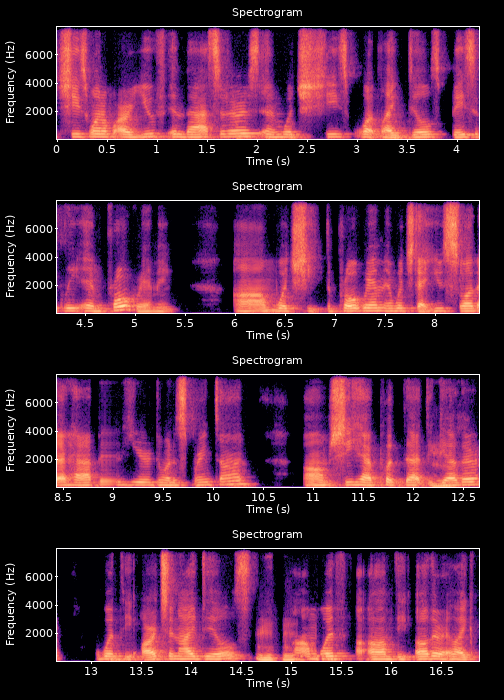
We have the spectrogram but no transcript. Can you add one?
She's one of our youth ambassadors, in which she's what like deals basically in programming, um, which she the program in which that you saw that happen here during the springtime. Um, she had put that together with the arts and ideals, mm-hmm. um, with um, the other like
